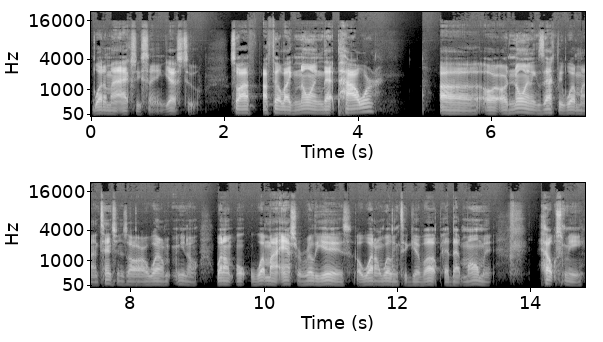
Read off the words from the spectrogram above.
what am I actually saying yes to? So I I feel like knowing that power uh, or, or knowing exactly what my intentions are, or what I'm, you know, what I'm, what my answer really is, or what I'm willing to give up at that moment, helps me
